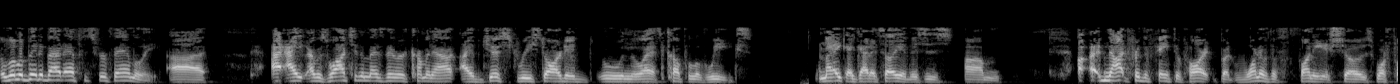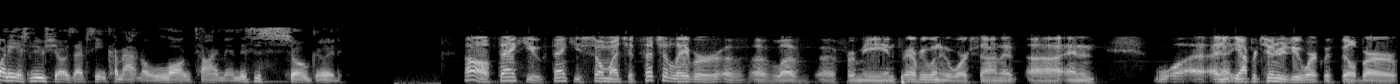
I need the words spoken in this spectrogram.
a little bit about F is for Family. Uh, I, I I was watching them as they were coming out. I've just restarted ooh, in the last couple of weeks. Mike, I got to tell you, this is um, uh, not for the faint of heart, but one of the funniest shows, or funniest new shows I've seen come out in a long time. Man, this is so good. Oh, thank you, thank you so much. It's such a labor of, of love uh, for me and for everyone who works on it, uh, and, and the opportunity to work with Bill Burr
